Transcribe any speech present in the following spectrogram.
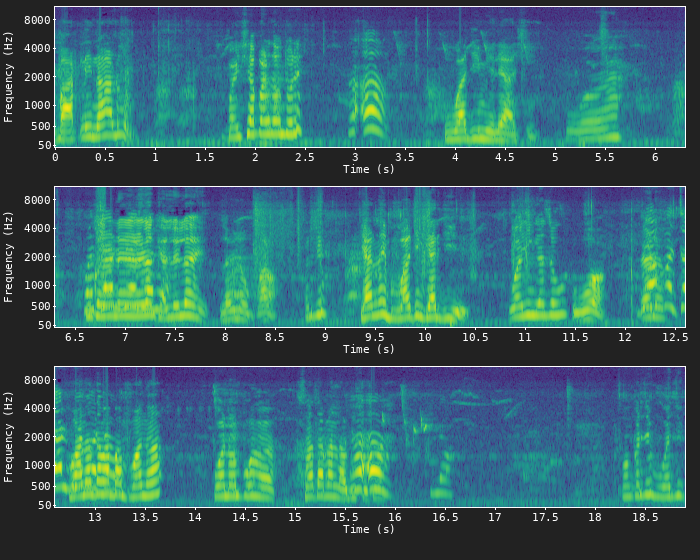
બાટલી ના આડું. પૈસા પડે તો જોડે હા ફુવાજી મેલ્યા છે. લઈ લો. પાડો ક્યાં નહીં ભુવાજી ઘેર જઈએ? વાજી ગયા જવું ઓ ફોન તમારા પાસે ફોન હ ફોન આપો હા સતા પણ લાવજો. ફોન કરજો બુવાજી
